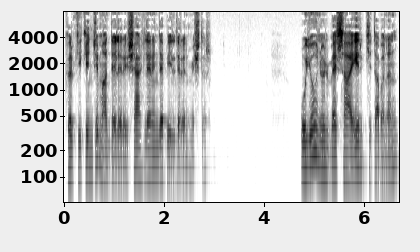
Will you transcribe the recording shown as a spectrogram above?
42. maddeleri şerhlerinde bildirilmiştir. Uyunül Besair kitabının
